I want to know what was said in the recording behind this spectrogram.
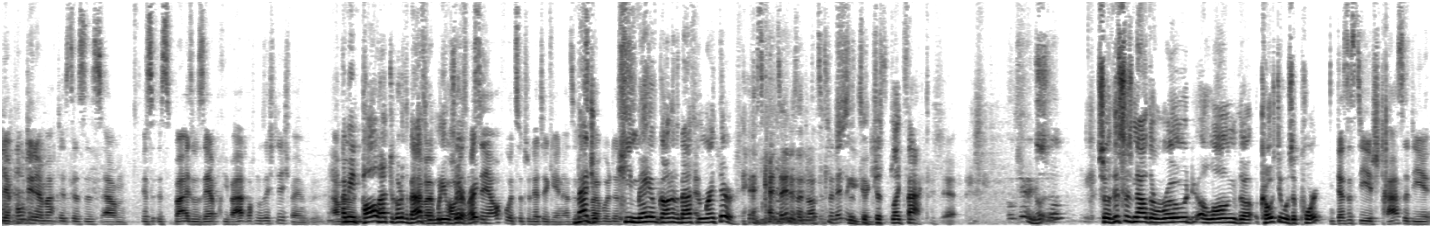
der Punkt, den er macht, ist, dass es, ähm, es, es war also sehr privat offensichtlich, weil, aber, I mean, Paul had to go to the bathroom when he was there, Paulus musste right? ja auch wohl zur Toilette gehen. Also das war wohl Imagine das. he may have gone to the bathroom right there. es kann sein, dass er dort zur Toilette It's, gegangen ist. just like fact. Ja. Okay, so so this is now the road along the coast. It was a port. Das ist die Straße, die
